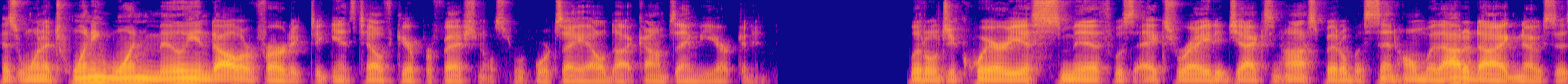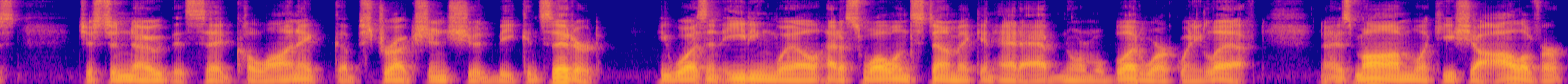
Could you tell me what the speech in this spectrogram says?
has won a $21 million verdict against healthcare professionals, reports AL.com's Amy Yurkanin. Little Jaquarius Smith was x rayed at Jackson Hospital but sent home without a diagnosis. Just a note that said colonic obstruction should be considered. He wasn't eating well, had a swollen stomach, and had abnormal blood work when he left. Now, his mom, Lakeisha Oliver,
